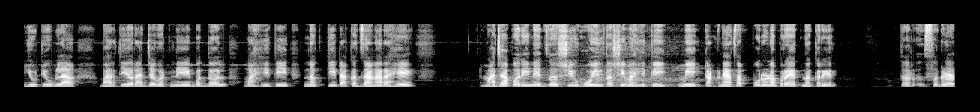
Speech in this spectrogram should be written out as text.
यूट्यूबला भारतीय राज्यघटनेबद्दल माहिती नक्की टाकत जाणार आहे. माझ्या परीने जशी होईल तशी माहिती मी टाकण्याचा पूर्ण प्रयत्न करेल. तर सगळ्यात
